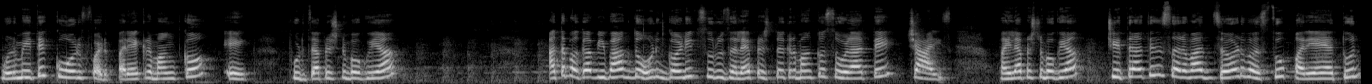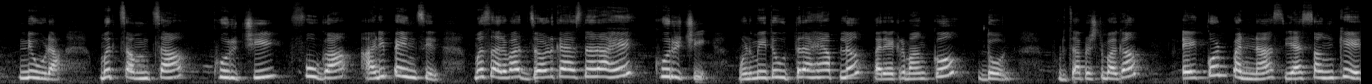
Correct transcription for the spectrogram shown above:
म्हणून मी इथे कोरफड. पर्याय क्रमांक एक. पुढचा प्रश्न बघूया. आता बघा विभाग दोन गणित सुरू झालं आहे प्रश्न क्रमांक सोळा ते चाळीस. पहिला प्रश्न बघूया. चित्रातील सर्वात जड वस्तू पर्यायातून निवडा. मग चमचा खुर्ची फुगा आणि पेन्सिल. मग सर्वात जड काय असणार आहे? खुर्ची. म्हणून मी इथे उत्तर आहे आपलं पर्याय क्रमांक दोन. पुढचा प्रश्न बघा. एकोणपन्नास या संख्येत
